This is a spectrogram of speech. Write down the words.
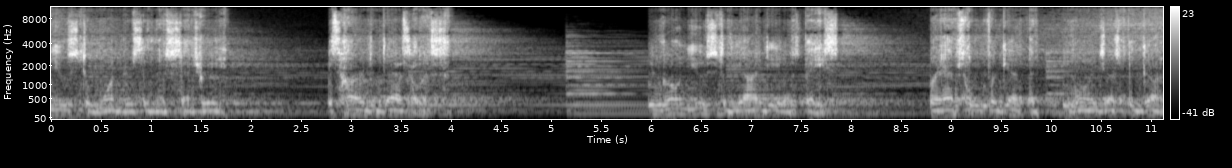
used to wonders in this century. It's hard to dazzle us. We've grown used to the idea of space. Perhaps we forget that we've only just begun.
